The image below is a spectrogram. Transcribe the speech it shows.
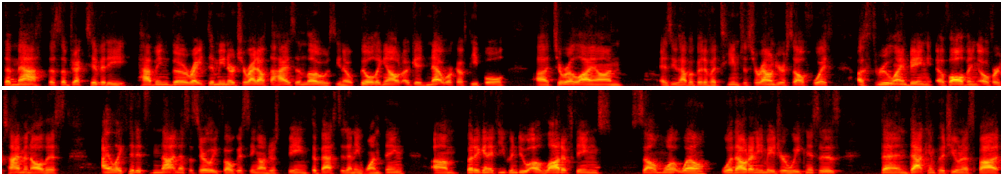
the math, the subjectivity, having the right demeanor to ride out the highs and lows, you know, building out a good network of people uh, to rely on as you have a bit of a team to surround yourself with, a through line being evolving over time and all this. I like that it's not necessarily focusing on just being the best at any one thing. Um, but again, if you can do a lot of things somewhat well without any major weaknesses, then that can put you in a spot,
